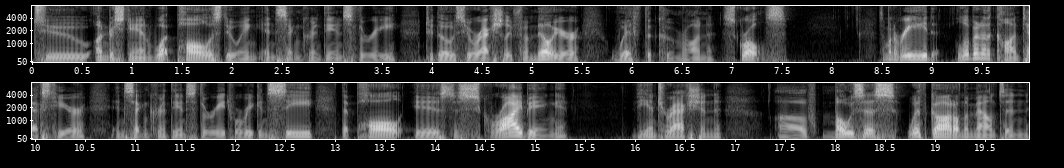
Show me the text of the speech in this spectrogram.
to understand what Paul is doing in 2 Corinthians 3 to those who are actually familiar with the Qumran scrolls. So I'm going to read a little bit of the context here in 2 Corinthians 3 to where we can see that Paul is describing the interaction of Moses with God on the mountain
